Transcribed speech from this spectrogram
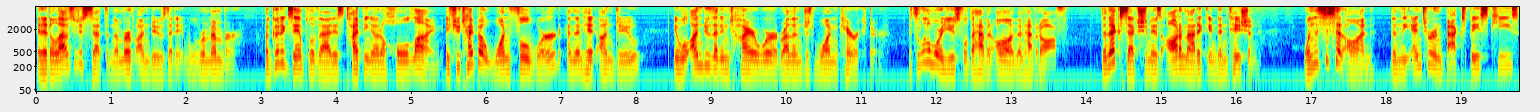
and it allows you to set the number of undos that it will remember. A good example of that is typing out a whole line. If you type out one full word and then hit undo, it will undo that entire word rather than just one character. It's a little more useful to have it on than have it off. The next section is automatic indentation. When this is set on, then the enter and backspace keys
